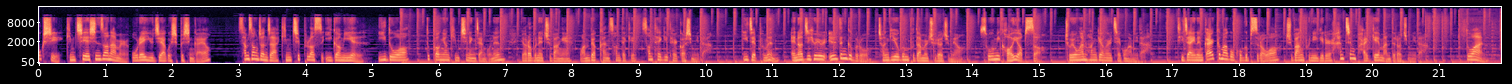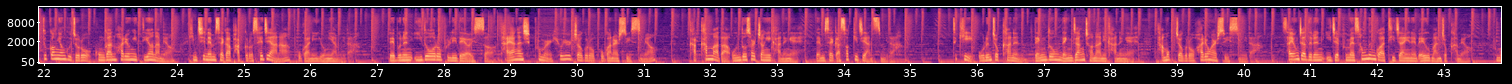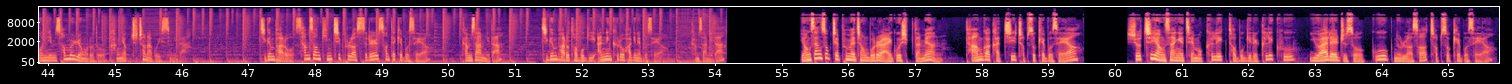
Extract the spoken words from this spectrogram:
혹시 김치의 신선함을 오래 유지하고 싶으신가요? 삼성전자 김치 플러스 이검 2일 2도어 뚜껑형 김치 냉장고는 여러분의 주방에 완벽한 선택의 선택이 될 것입니다. 이 제품은 에너지 효율 1등급으로 전기요금 부담을 줄여주며 소음이 거의 없어 조용한 환경을 제공합니다. 디자인은 깔끔하고 고급스러워 주방 분위기를 한층 밝게 만들어줍니다. 또한 뚜껑형 구조로 공간 활용이 뛰어나며 김치 냄새가 밖으로 새지 않아 보관이 용이합니다. 내부는 2도어로 분리되어 있어 다양한 식품을 효율적으로 보관할 수 있으며 각 칸마다 온도 설정이 가능해 냄새가 섞이지 않습니다. 특히 오른쪽 칸은 냉동 냉장 전환이 가능해 다목적으로 활용할 수 있습니다. 사용자들은 이 제품의 성능과 디자인에 매우 만족하며 부모님 선물용으로도 강력 추천하고 있습니다. 지금 바로 삼성 김치 플러스를 선택해 보세요. 감사합니다. 지금 바로 더보기 안링크로 확인해 보세요. 감사합니다. 영상 속 제품의 정보를 알고 싶다면 다음과 같이 접속해 보세요. 쇼츠 영상의 제목 클릭 더보기를 클릭 후 URL 주소 꾹 눌러서 접속해 보세요.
